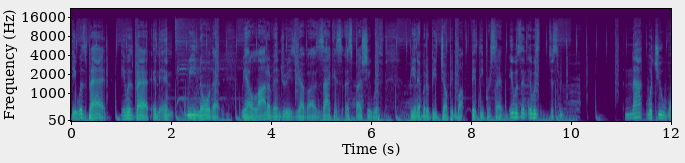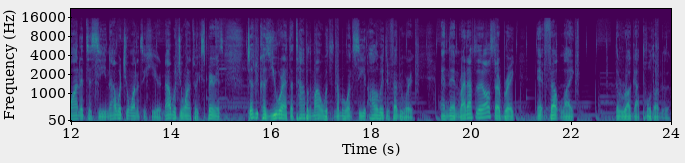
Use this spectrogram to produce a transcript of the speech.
It was bad. It was bad, and and we know that we had a lot of injuries. You have uh, Zach, especially with being able to be jumping about fifty percent. It was it was just not what you wanted to see, not what you wanted to hear, not what you wanted to experience. Just because you were at the top of the mountain with the number one seed all the way through February, and then right after the All Star break, it felt like the rug got pulled under them,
